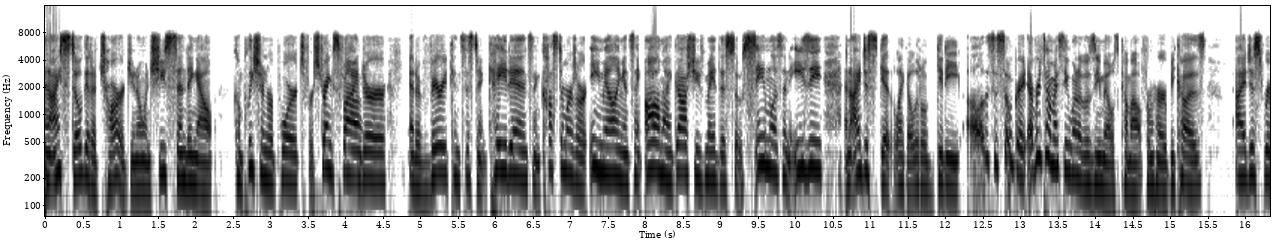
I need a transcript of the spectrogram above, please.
and I still get a charge. You know, when she's sending out completion reports for StrengthsFinder at a very consistent cadence, and customers are emailing and saying, "Oh my gosh, you've made this so seamless and easy," and I just get like a little giddy. Oh, this is so great every time I see one of those emails come out from her because. I just re-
